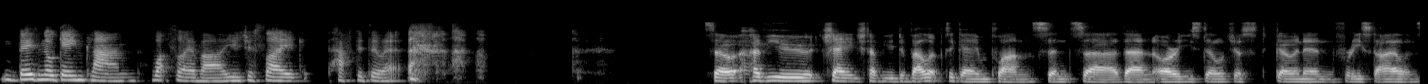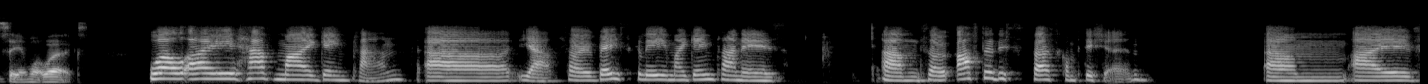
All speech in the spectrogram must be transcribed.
there's no game plan whatsoever. You just like have to do it. So, have you changed? Have you developed a game plan since uh, then, or are you still just going in freestyle and seeing what works? Well, I have my game plan. Uh, yeah. So basically, my game plan is um, so after this first competition, um, I've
